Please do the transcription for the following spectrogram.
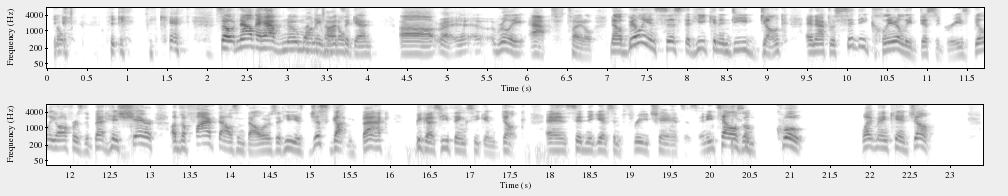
Nope. he, can't- he can't. So now they have no money once again. Uh, right. Really apt title. Now, Billy insists that he can indeed dunk. And after Sidney clearly disagrees, Billy offers to bet his share of the $5,000 that he has just gotten back because he thinks he can dunk. And Sidney gives him three chances. And he tells him, quote, white man can't jump.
